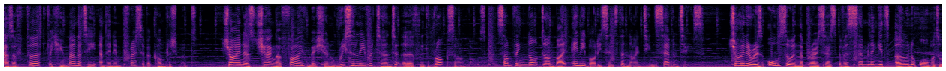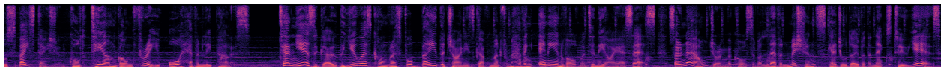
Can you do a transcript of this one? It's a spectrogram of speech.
as a first for humanity and an impressive accomplishment. China's Chang'e 5 mission recently returned to Earth with rock samples, something not done by anybody since the 1970s. China is also in the process of assembling its own orbital space station called Tiangong 3 or Heavenly Palace. Ten years ago, the US Congress forbade the Chinese government from having any involvement in the ISS. So now, during the course of 11 missions scheduled over the next two years,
